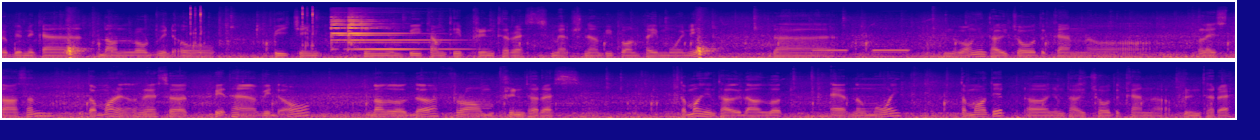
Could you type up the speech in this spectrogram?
របៀបនៃការ download វីដេអូពីចេញចេញអំពីកម្មវិធី Pinterest សម្រាប់ឆ្នាំ2021នេះដែលដំបូងយើងត្រូវចូលទៅកាន់ Play Store សិនបន្ទាប់មកអ្នកនរ search ពាក្យថា video downloader from Pinterest តមកយើងត្រូវ download app នឹងមួយតមកទៀតខ្ញុំត្រូវចូលទៅកាន់ Pinterest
